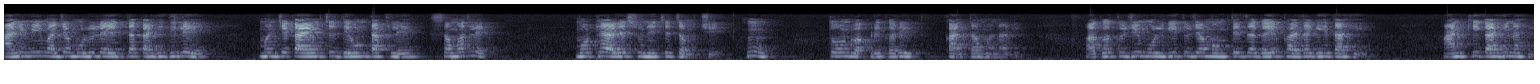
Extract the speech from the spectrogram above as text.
आणि मी माझ्या मुलीला एकदा काही दिले म्हणजे कायमचे देऊन टाकले समजले? मोठे आले सुनेचे चमचे. हं तोंड वाकडे करीत कांता म्हणाली अगं तुझी मुलगी तुझ्या ममतेचा गैरफायदा घेत आहे. आणखी काही नाही.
